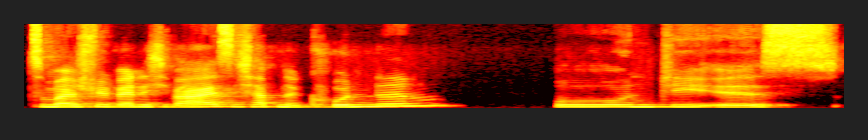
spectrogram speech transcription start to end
Zum Beispiel, wenn ich weiß, ich habe eine Kundin und die ist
